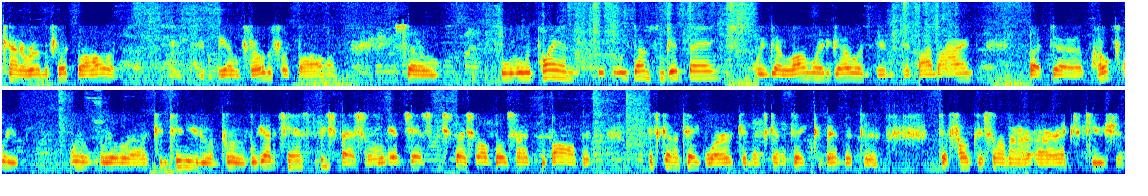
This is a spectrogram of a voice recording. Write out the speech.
kind of run the football and, and, and be able to throw the football. So we're playing. We've done some good things. We've got a long way to go in, in, in my mind, but uh, hopefully we'll, we'll uh, continue to improve. We got a chance to be special. We got a chance to be special on both sides of the ball, but it's going to take work and it's going to take commitment to to focus on our, our execution.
